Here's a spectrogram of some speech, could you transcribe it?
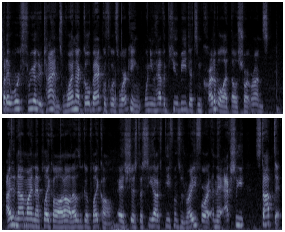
but it worked three other times. Why not go back with what's working when you have a QB that's incredible at those short runs? I did not mind that play call at all. That was a good play call. It's just the Seahawks defense was ready for it and they actually stopped it,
